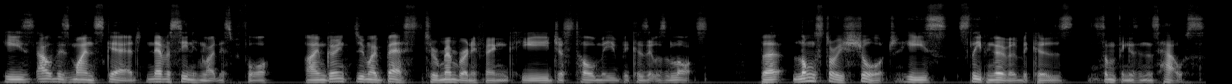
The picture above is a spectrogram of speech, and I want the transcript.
He's out of his mind, scared. Never seen him like this before. I'm going to do my best to remember anything he just told me because it was a lot. But long story short, he's sleeping over because something is in his house.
